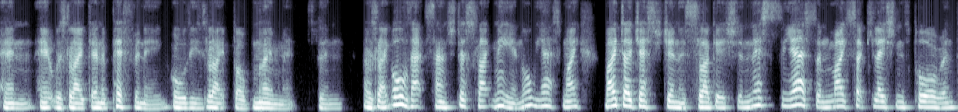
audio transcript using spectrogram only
and it was like an epiphany, all these light bulb moments. And I was like, oh, that sounds just like me. And oh, yes, my, my digestion is sluggish and this, yes, and my circulation is poor. And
